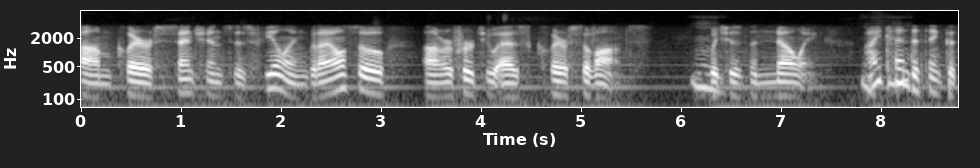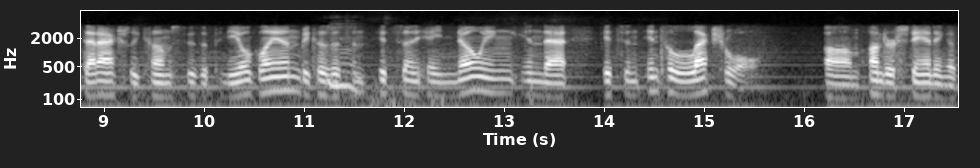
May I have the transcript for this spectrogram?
um, clairsentience is feeling, but I also uh, refer to as clairsavance, mm. which is the knowing. Mm-hmm. I tend to think that that actually comes through the pineal gland because mm. it's an it's a, a, knowing in that it's an intellectual um, understanding of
